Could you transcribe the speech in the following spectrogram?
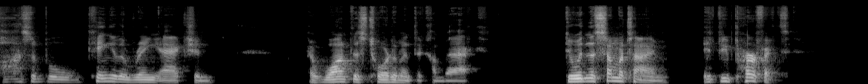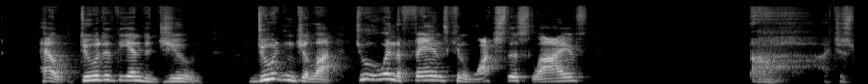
possible King of the Ring action. I want this tournament to come back. Do it in the summertime. It'd be perfect. Hell, do it at the end of June. Do it in July. Do it when the fans can watch this live. Oh, I just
